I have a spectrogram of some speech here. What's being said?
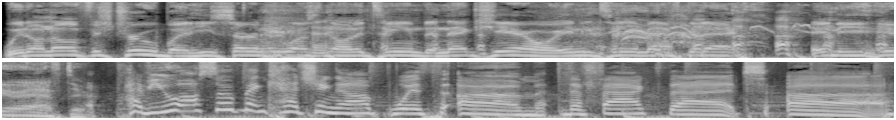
we don't know if it's true, but he certainly wasn't on the team the next year or any team after that, any year after. Have you also been catching up with um, the fact that uh,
